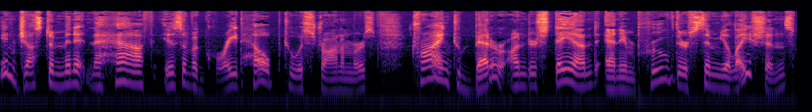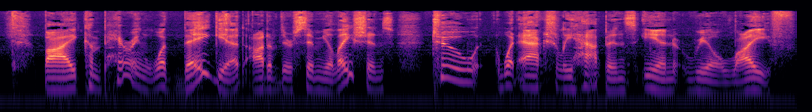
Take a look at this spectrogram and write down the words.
in just a minute and a half is of a great help to astronomers trying to better understand and improve their simulations by comparing what they get out of their simulations to what actually happens in real life.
